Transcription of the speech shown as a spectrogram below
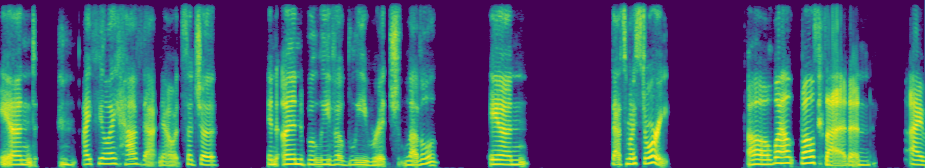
And I feel I have that now. at such a an unbelievably rich level and that's my story. Oh, well, well said. And I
